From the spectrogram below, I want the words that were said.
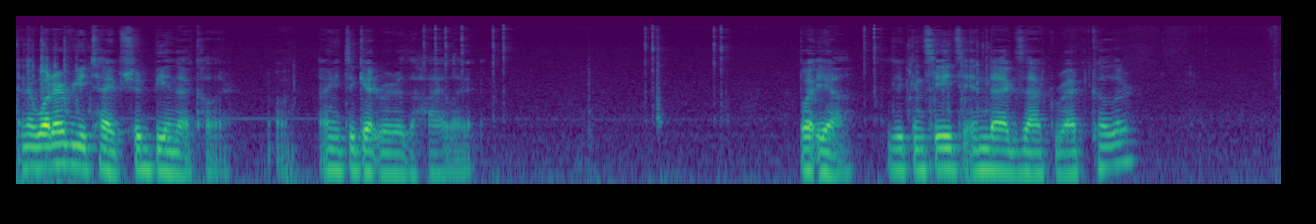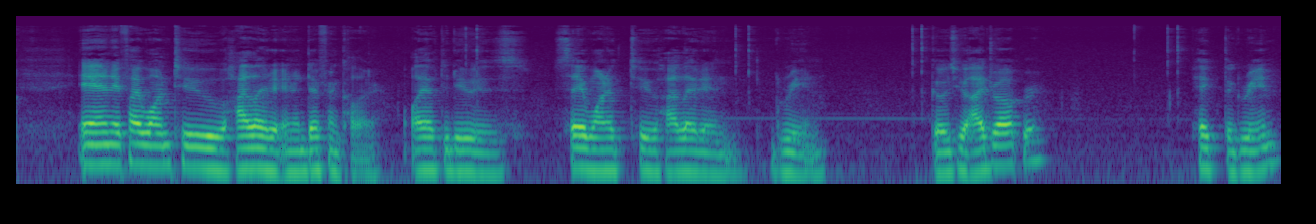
And then whatever you type should be in that color. I need to get rid of the highlight. But yeah, as you can see, it's in the exact red color. And if I want to highlight it in a different color, all I have to do is, say I wanted to highlight in green. Go to eyedropper, pick the green,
